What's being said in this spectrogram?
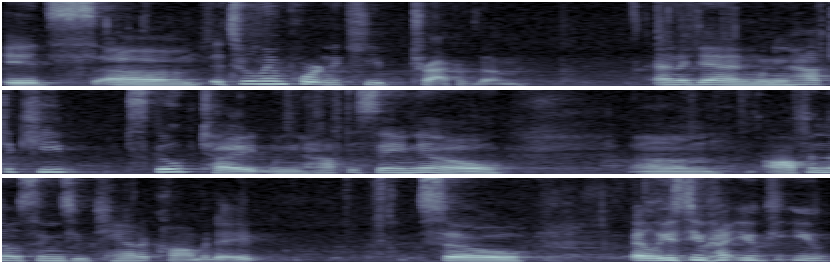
it's, um, it's really important to keep track of them. And again, when you have to keep scope tight, when you have to say no, um, often those things you can't accommodate. So at least you, you, you,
